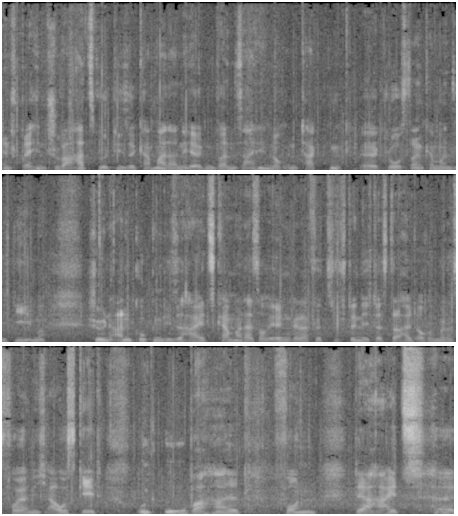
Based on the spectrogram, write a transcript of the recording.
Entsprechend schwarz wird diese Kammer dann irgendwann sein. In noch intakten äh, Klostern kann man sich die immer schön angucken, diese Heizkammer. Da ist auch irgendwer dafür zuständig, dass da halt auch immer das Feuer nicht ausgeht. Und oberhalb von der Heiz, äh,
